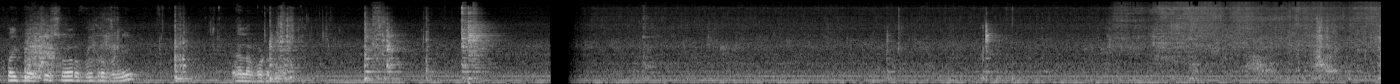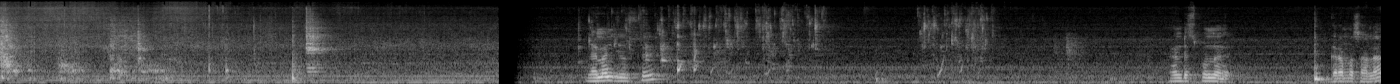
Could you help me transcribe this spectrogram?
கொதிக்க வச்சு சோறு ஃபில்டர் பண்ணி அதில் போட்டுக்கலாம் லெமன் ஜூஸு ரெண்டு ஸ்பூனு கரம் மசாலா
